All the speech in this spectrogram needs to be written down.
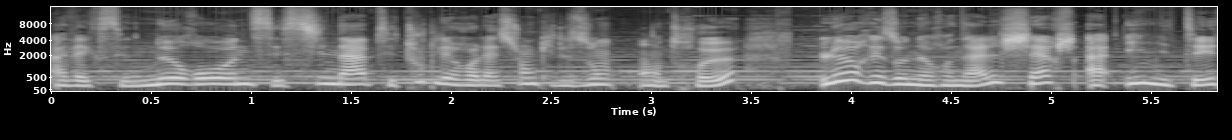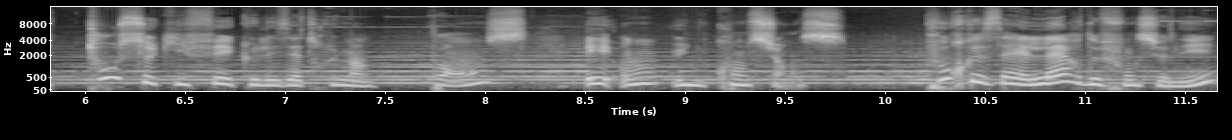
Avec ses neurones, ses synapses et toutes les relations qu'ils ont entre eux, le réseau neuronal cherche à imiter tout ce qui fait que les êtres humains pensent et ont une conscience. Pour que ça ait l'air de fonctionner,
